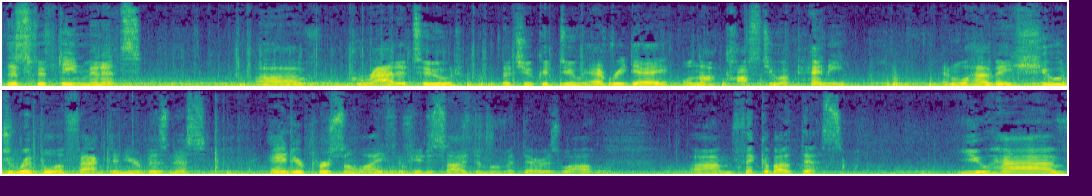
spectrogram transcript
This 15 minutes of gratitude that you could do every day will not cost you a penny and will have a huge ripple effect in your business and your personal life if you decide to move it there as well. Um, think about this. You have,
